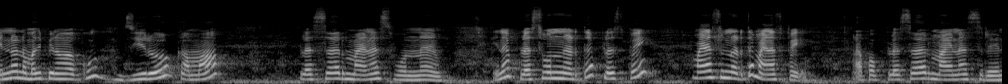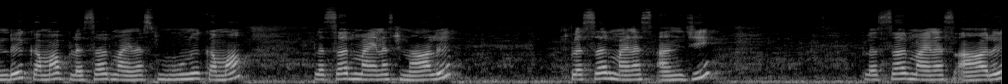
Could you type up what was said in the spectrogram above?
என்னோட மதிப்பு என்னவா இருக்கும்? Zero comma plus or minus ஒன்று ஏன்னா ப்ளஸ் ஒன்று எடுத்தால் ப்ளஸ் பை மைனஸ் ஒன்று எடுத்தால் மைனஸ் பை அப்போ ப்ளஸ் ஆர் மைனஸ் ரெண்டு கமா ப்ளஸ் ஆர் மைனஸ் மூணு கமா ப்ளஸ் ஆர் மைனஸ் நாலு ப்ளஸ் ஆர் மைனஸ் அஞ்சு ப்ளஸ் ஆர் மைனஸ் ஆறு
